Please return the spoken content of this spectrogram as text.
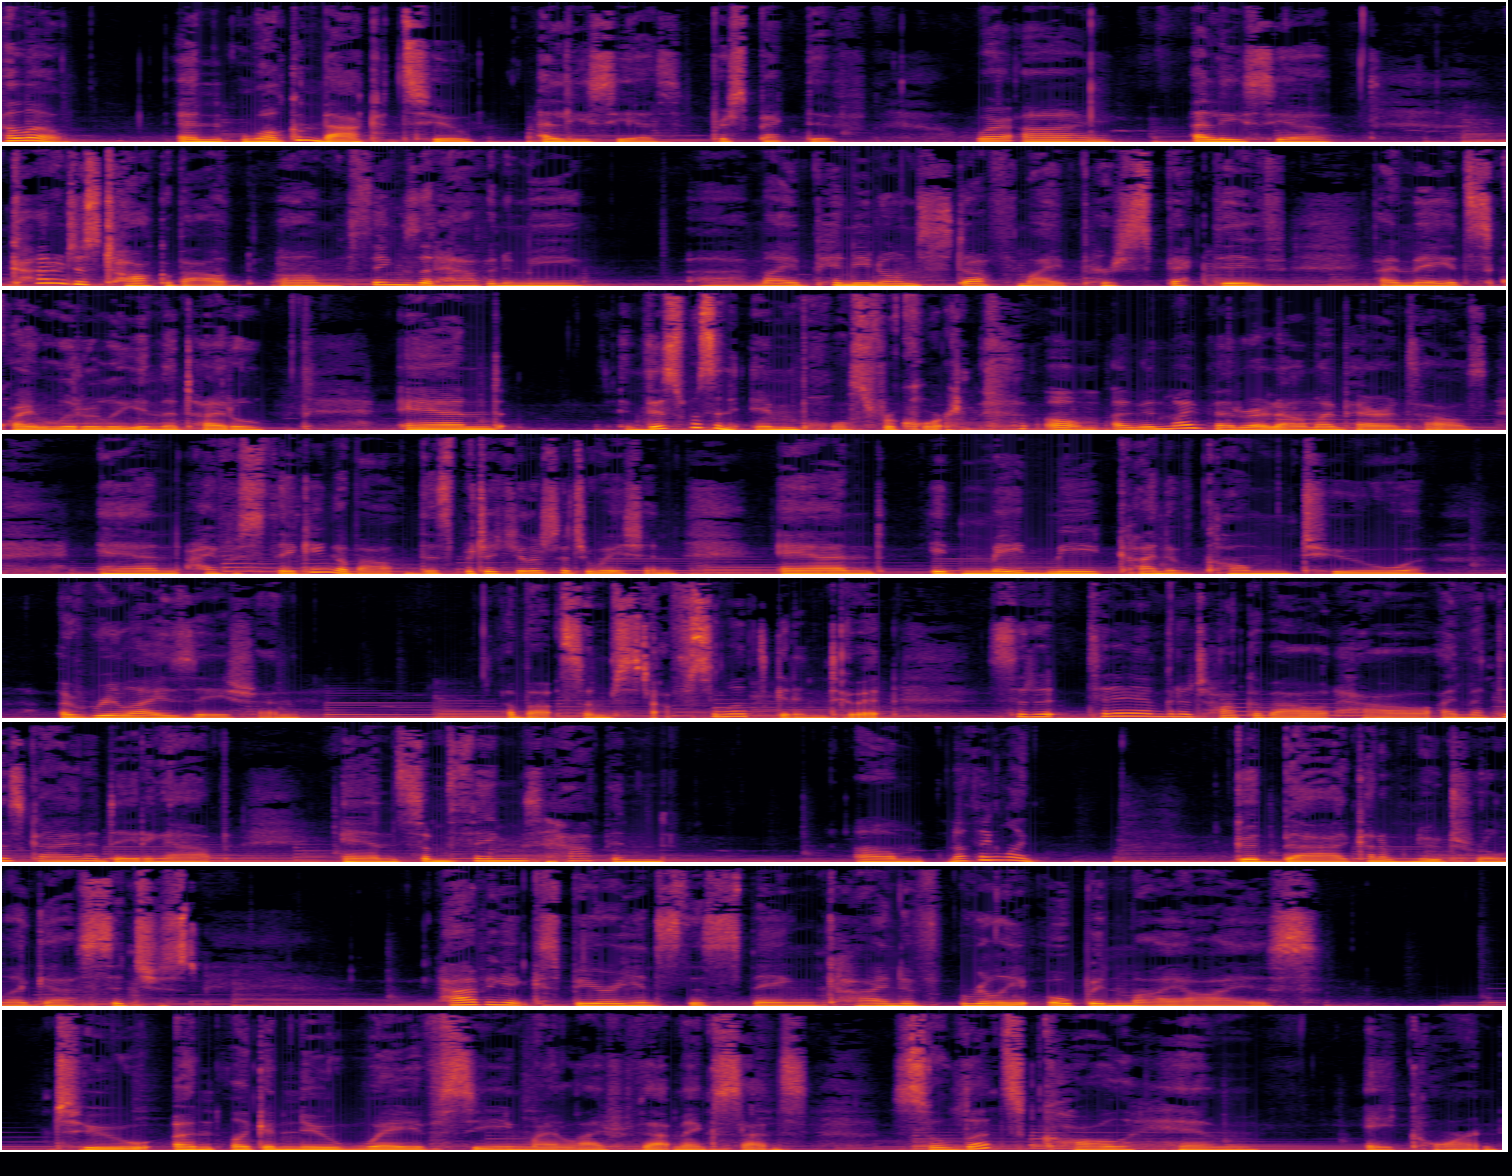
Hello, and welcome back to Alessia's Perspective, where I, Alicia, kind of just talk about um, things that happen to me, uh, my opinion on stuff, my perspective, if I may, it's quite literally in the title. And this was an impulse record. um, I'm in my bed right now my parents' house, and I was thinking about this particular situation, and it made me kind of come to a realization about some stuff. So let's get into it. So, t- today I'm going to talk about how I met this guy on a dating app and some things happened. Um, nothing like good, bad, kind of neutral, I guess. It's just having experienced this thing kind of really opened my eyes to an, like a new way of seeing my life, if that makes sense. So let's call him Acorn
